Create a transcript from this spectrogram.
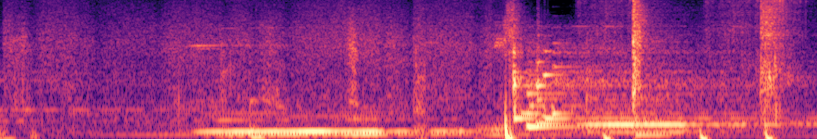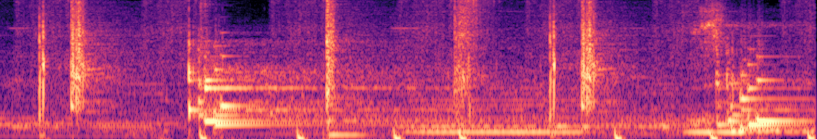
Thank you.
